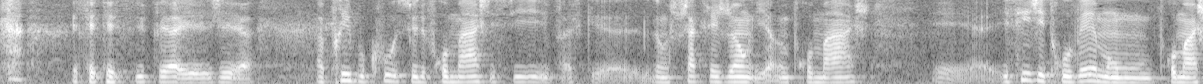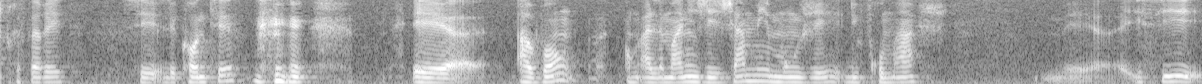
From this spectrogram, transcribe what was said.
Et c'était super. Et j'ai euh, appris beaucoup sur le fromage ici parce que dans chaque région, il y a un fromage. Et euh, ici, j'ai trouvé mon fromage préféré. C'est le Comté. Et avant, en Allemagne, j'ai jamais mangé du fromage. Mais euh, ici,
